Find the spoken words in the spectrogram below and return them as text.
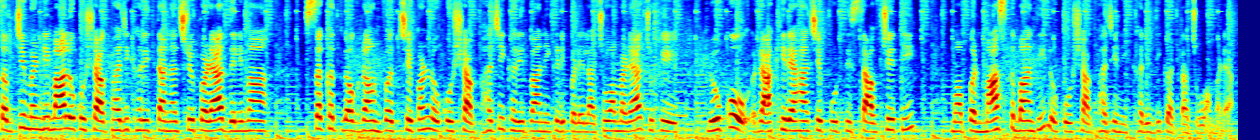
સબ્જી મંડીમાં લોકો શાકભાજી ખરીદતા નજરે પડ્યા. દિલ્હીમાં સખત લોકડાઉન વચ્ચે પણ લોકો શાકભાજી ખરીદવા નીકળી પડેલા જોવા મળ્યા, જોકે લોકો રાખી રહ્યા છે પૂરતી સાવચેતી. મોં માસ્ક બાંધી લોકો શાકભાજીની ખરીદી કરતા જોવા મળ્યા.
